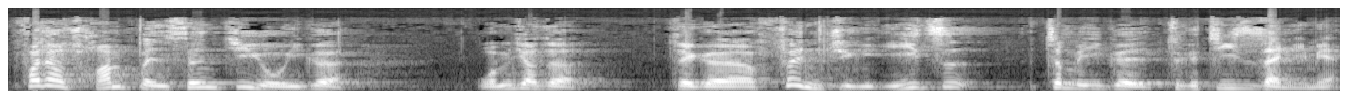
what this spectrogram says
发酵床本身就有一个我们叫做这个粪菌移植这么一个这个机制在里面。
